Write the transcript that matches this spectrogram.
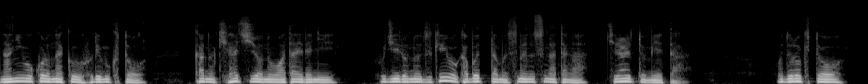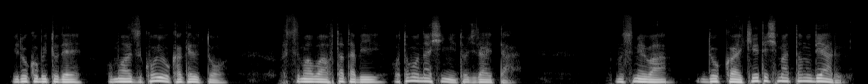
何心なく振り向くと、かの木八畳の綿入れに、藤色の頭巾をかぶった娘の姿がちらりと見えた。驚きと喜びとで思わず声をかけると、襖は再び音もなしに閉じられた。娘はどこかへ消えてしまったのである。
